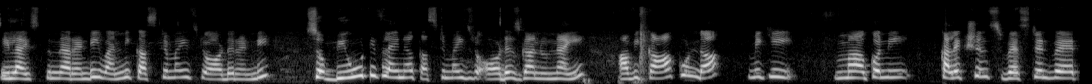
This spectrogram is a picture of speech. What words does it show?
ఇలా ఇస్తున్నారండి. ఇవన్నీ కస్టమైజ్డ్ ఆర్డర్ అండి. సో బ్యూటిఫుల్ అయిన కస్టమైజ్డ్ ఆర్డర్స్ కానీ ఉన్నాయి. అవి కాకుండా మీకు మా కొన్ని కలెక్షన్స్ వెస్ట్రన్ వేర్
